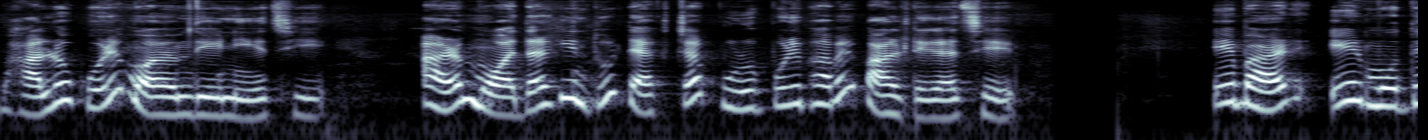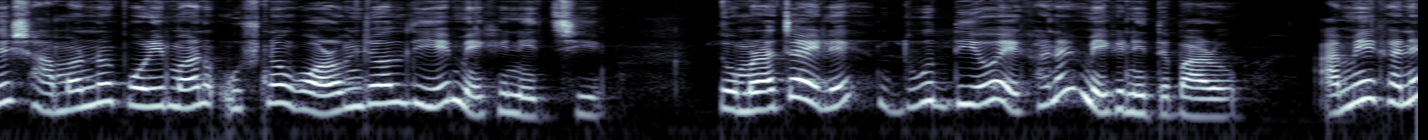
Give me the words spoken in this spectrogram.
ভালো করে ময়াম দিয়ে নিয়েছি। আর ময়দার কিন্তু টেক্সচার পুরোপুরিভাবে পাল্টে গেছে। এবার এর মধ্যে সামান্য পরিমাণ উষ্ণ গরম জল দিয়ে মেখে নিচ্ছি। তোমরা চাইলে দুধ দিয়েও এখানে মেখে নিতে পারো। আমি এখানে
